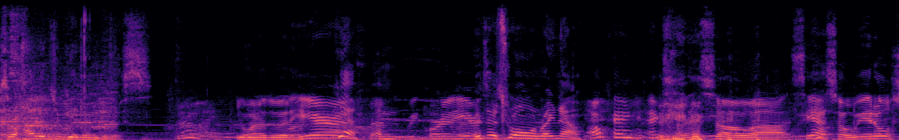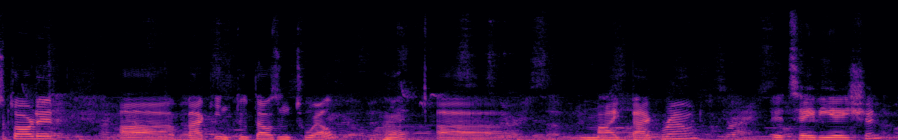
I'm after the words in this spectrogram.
So how did you get into this? You want to do it here? Yeah. And record it here? It's, it's rolling right now. Okay, excellent. so, uh, so yeah, so it all started uh, back in 2012. Huh? Uh, my background, it's aviation.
